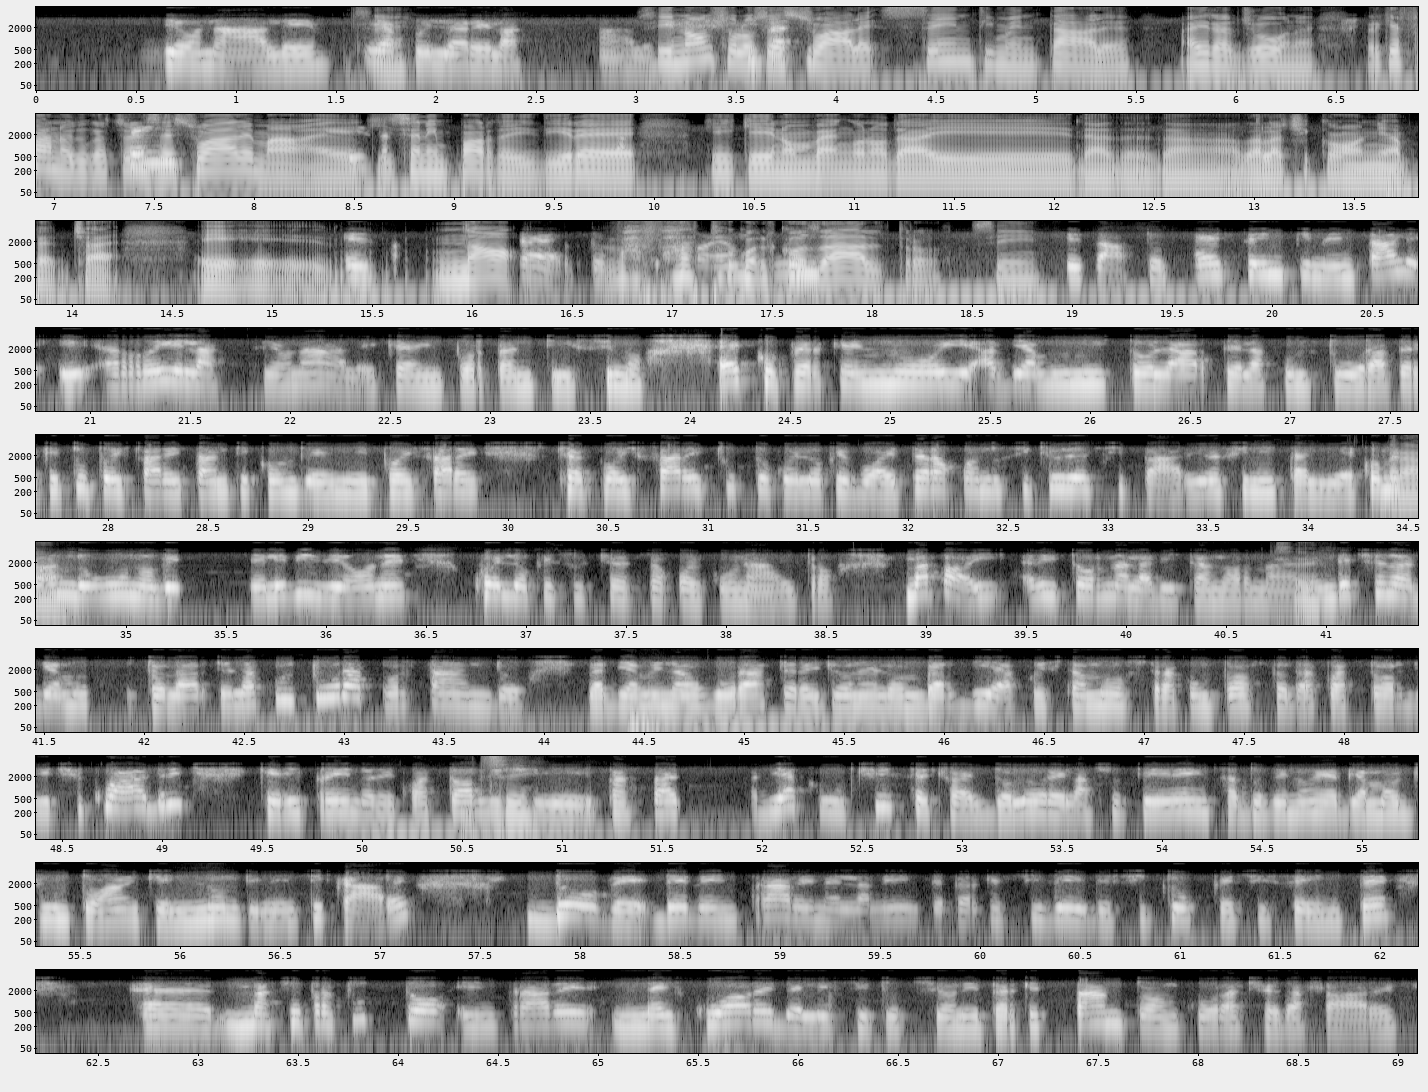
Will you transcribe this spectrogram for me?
razionale sì. e a quella relazionale. Sì, non solo Infatti, sessuale, sentimentale. Hai ragione, perché fanno educazione Sen- sessuale, ma eh, esatto. chi se ne importa di dire che, che non vengono dai, da, da, da, dalla cicogna? Per, cioè, eh, esatto. no, certo, va fatto qualcos'altro. Sì. Esatto, è sentimentale e relazionale che è importantissimo. Ecco perché noi abbiamo unito l'arte e la cultura, perché tu puoi fare tanti convegni, puoi fare, cioè puoi fare tutto quello che vuoi, però quando si chiude il sipario è finita lì. È come Bravo. quando uno vede televisione quello che è successo a qualcun altro, ma poi ritorna alla vita normale. Sì. Invece noi abbiamo unito l'arte e la cultura portando, l'abbiamo inaugurata in Regione Lombardia, questa mostra composta da 14 quadri che riprendono i 14 sì. passaggi di Acucis, cioè il dolore e la sofferenza, dove noi abbiamo aggiunto anche il non dimenticare, dove deve entrare nella mente perché si vede, si tocca e si sente eh, ma soprattutto entrare nel cuore delle istituzioni perché tanto ancora c'è da fare.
